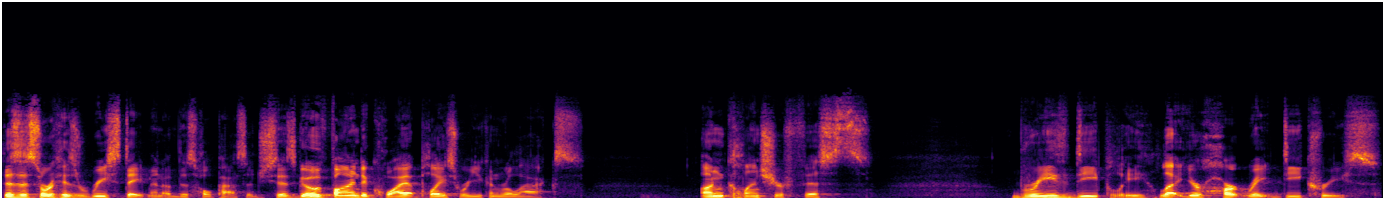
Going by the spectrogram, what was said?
this is sort of his restatement of this whole passage. He says, Go find a quiet place where you can relax, unclench your fists, breathe deeply, let your heart rate decrease.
